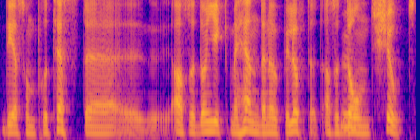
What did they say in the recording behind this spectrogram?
det som protest, alltså de gick med händerna upp i luften, alltså Mm. don't shoot.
